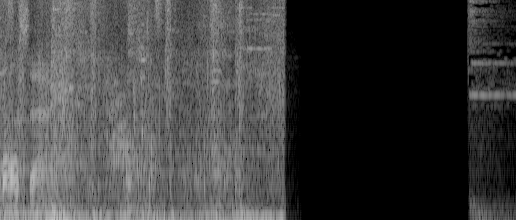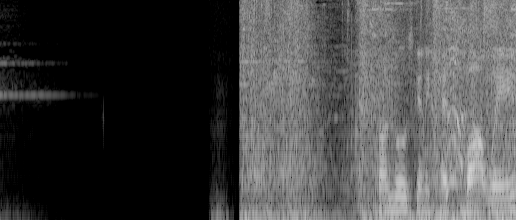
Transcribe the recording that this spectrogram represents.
Ballsack. Trundle is gonna catch bot wave.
